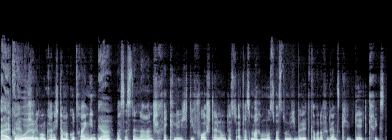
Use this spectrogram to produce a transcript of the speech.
Alkohol. Entschuldigung, kann ich da mal kurz reingehen? Ja? Was ist denn daran schrecklich, die Vorstellung, dass du etwas machen musst, was du nicht willst, aber dafür ganz viel Geld kriegst?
